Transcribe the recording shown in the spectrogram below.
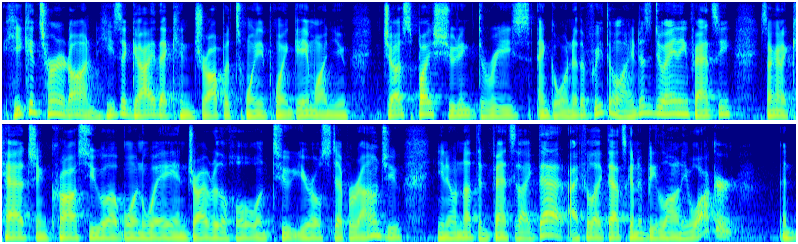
he can turn it on. He's a guy that can drop a 20 point game on you just by shooting threes and going to the free throw line. He doesn't do anything fancy. He's not going to catch and cross you up one way and drive to the hole and two euro step around you. You know, nothing fancy like that. I feel like that's going to be Lonnie Walker. And,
